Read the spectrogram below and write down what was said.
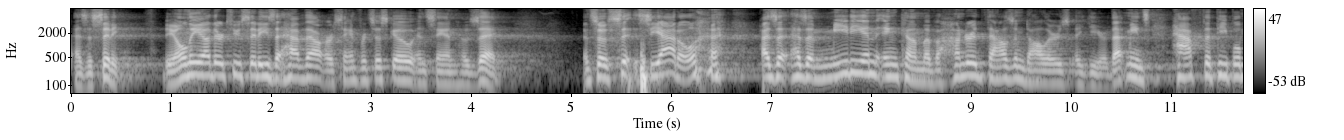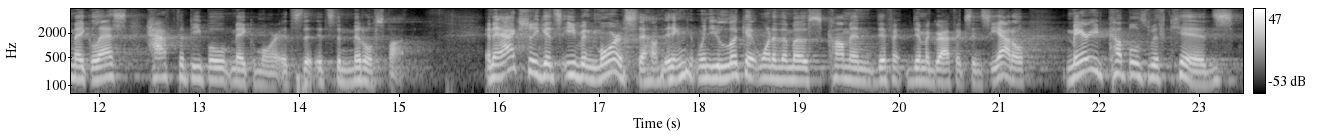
as a city. The only other two cities that have that are San Francisco and San Jose. And so S- Seattle has a, has a median income of $100,000 a year. That means half the people make less, half the people make more. It's the, it's the middle spot. And it actually gets even more astounding when you look at one of the most common demographics in Seattle married couples with kids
